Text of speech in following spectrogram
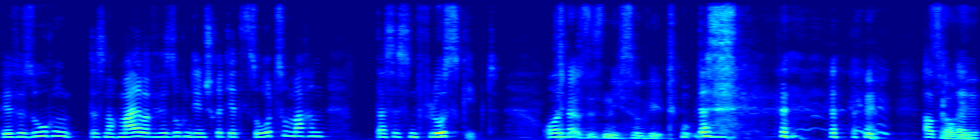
Wir versuchen das nochmal, aber wir versuchen den Schritt jetzt so zu machen, dass es einen Fluss gibt. Und das ist nicht so wehtut. Das ist okay. Sorry.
